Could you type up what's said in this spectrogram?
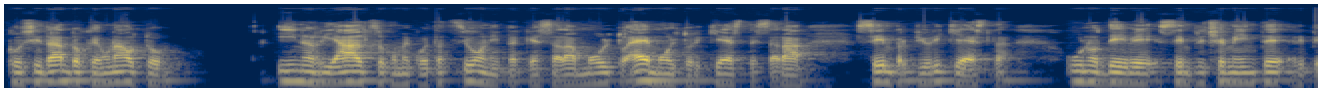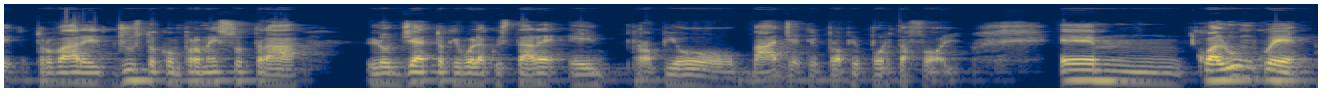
considerando che è un'auto in rialzo come quotazioni perché sarà molto, è molto richiesta e sarà sempre più richiesta, uno deve semplicemente, ripeto, trovare il giusto compromesso tra l'oggetto che vuole acquistare e il proprio budget, il proprio portafoglio. Ehm, qualunque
